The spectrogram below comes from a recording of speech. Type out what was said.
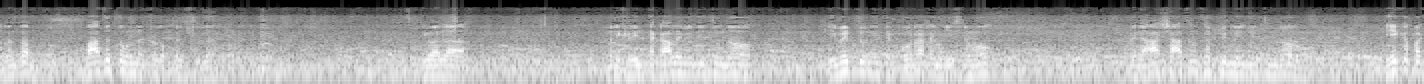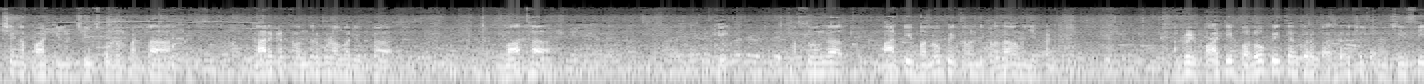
అదంతా బాధతో ఉన్నట్టు పరిస్థితులు ఇవాళ మరి ఇక్కడ ఇంతకాలం ఏదైతుందో ఎవరితోనైతే పోరాటం చేసినామో మరి ఆ శాసనసభ్యుని ఏదైతుందో ఏకపక్షంగా పార్టీలు చేర్చుకోవడం పట్ల కార్యకర్తలందరూ కూడా వారి యొక్క బాధ వాస్తవంగా పార్టీ బలోపేతం అనేది ప్రధానమని చెప్పండి. అటువంటి పార్టీ బలోపేతం కొరకు అగ్రమించలు కృషి చేసి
